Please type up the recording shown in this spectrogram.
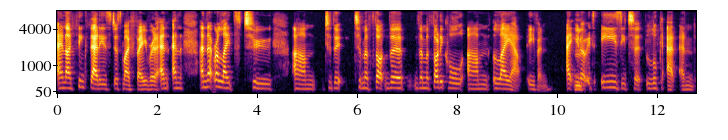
and i think that is just my favorite and and and that relates to um to the to method the the methodical um layout even uh, you mm. know it's easy to look at and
